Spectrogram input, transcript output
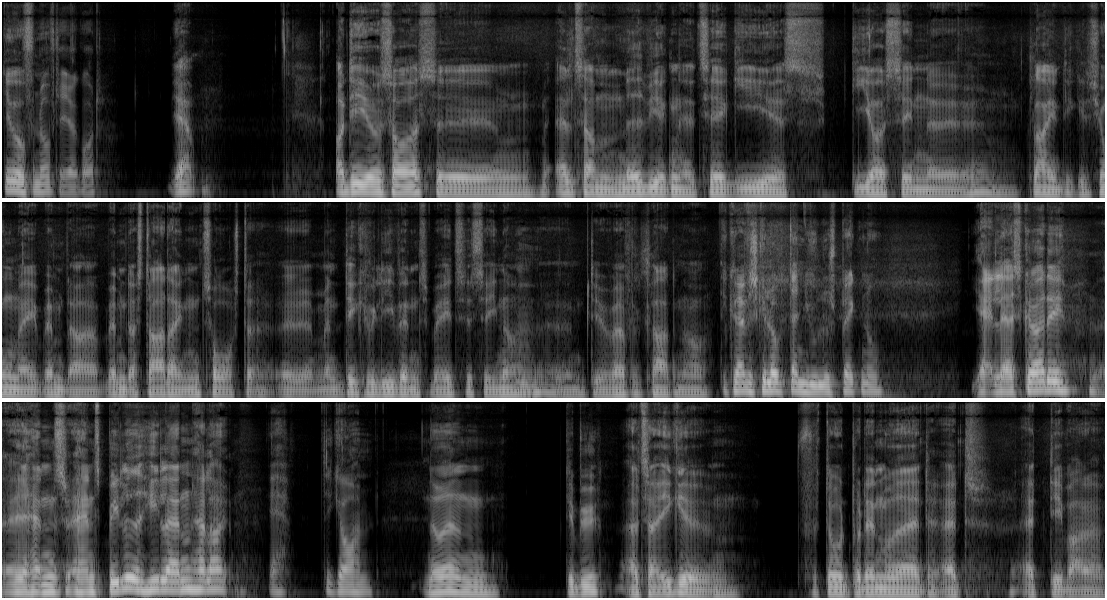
Det var fornuftigt og godt. Ja. Og det er jo så også øh, alt sammen medvirkende til at give os, give os en øh, klar indikation af, hvem der, hvem der starter inden torsdag. Øh, men det kan vi lige vende tilbage til senere. Mm. Øh, det er i hvert fald klart, når... Det kan være, vi skal lukke den Julius Bæk nu. Ja, lad os gøre det. Øh, han, han spillede hele anden halvleg. Ja, det gjorde han. Noget af en debut. Altså ikke øh, forstået på den måde, at, at, at det var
